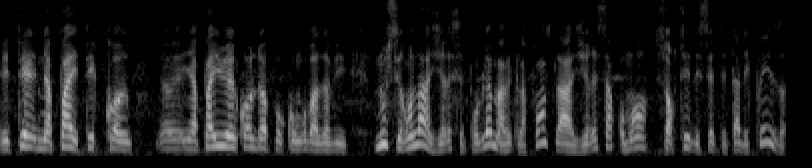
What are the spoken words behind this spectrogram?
il n'a pas, été, euh, a pas eu un call d'offre au Congo-Brazzaville, nous serons là à gérer ces problèmes avec la France, là, à gérer ça, comment sortir de cet état de crise.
